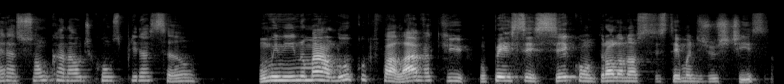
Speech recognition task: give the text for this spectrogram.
era só um canal de conspiração. Um menino maluco que falava que o PCC controla nosso sistema de justiça.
